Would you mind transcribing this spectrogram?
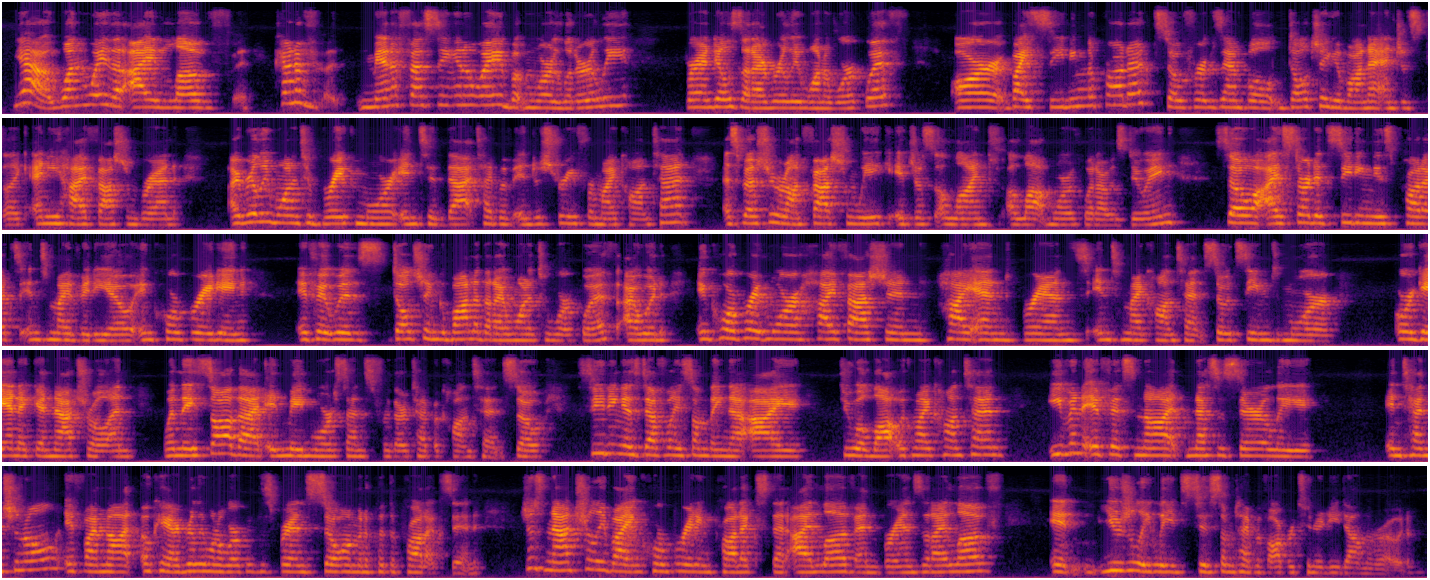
Yeah, one way that I love kind of manifesting in a way, but more literally, brand deals that I really want to work with are by seeding the product. So, for example, Dolce Gabbana and just like any high fashion brand, I really wanted to break more into that type of industry for my content, especially around Fashion Week. It just aligned a lot more with what I was doing. So I started seeding these products into my video, incorporating if it was Dolce & Gabbana that I wanted to work with, I would incorporate more high fashion, high end brands into my content so it seemed more organic and natural. And when they saw that, it made more sense for their type of content. So seeding is definitely something that I do a lot with my content. even if it's not necessarily intentional, if I'm not, okay, I really want to work with this brand, so I'm going to put the products in. Just naturally by incorporating products that I love and brands that I love, it usually leads to some type of opportunity down the road.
